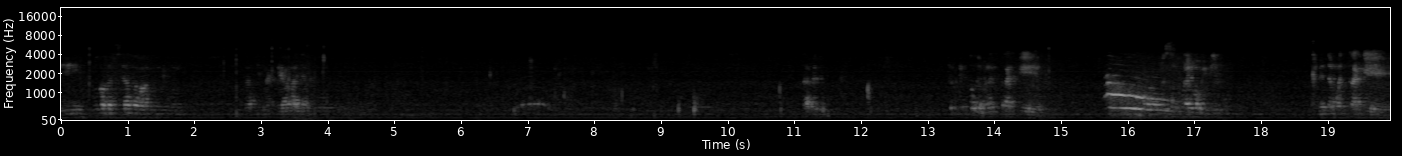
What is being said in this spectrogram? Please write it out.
Sí, pudo haber sido algo muy bonito. Lástima que ahora ya no. ¿Sabes? Creo que esto demuestra que no es un juego vivir juntos. También demuestra que,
